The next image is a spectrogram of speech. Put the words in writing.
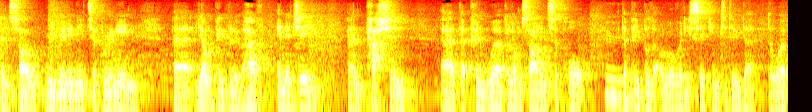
and so we really need to bring in uh, young people who have energy and passion uh, that can work alongside and support the people that are already seeking to do the, the work.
